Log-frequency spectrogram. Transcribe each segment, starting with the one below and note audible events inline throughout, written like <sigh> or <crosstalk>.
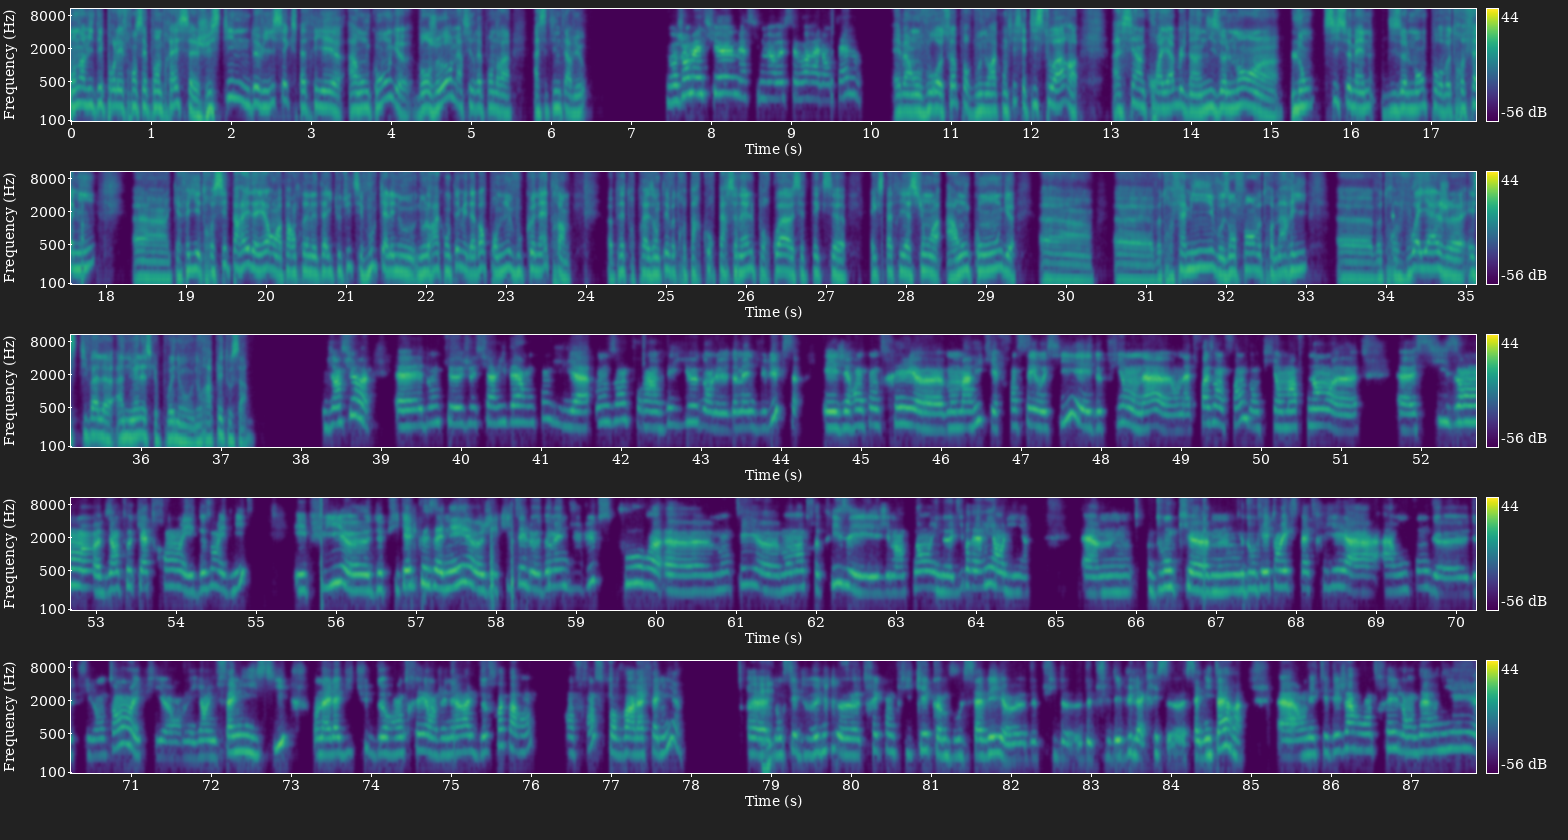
Mon invité pour les Français.press, Justine Devis, expatriée à Hong Kong. Bonjour, merci de répondre à, cette interview. Bonjour Mathieu, merci de me recevoir à l'antenne. Eh ben, on vous reçoit pour que vous nous racontiez cette histoire assez incroyable d'un isolement euh, long, six semaines d'isolement pour votre famille. Euh, qui a failli être séparée d'ailleurs. On va pas rentrer dans les détails tout de suite. C'est vous qui allez nous, nous le raconter, mais d'abord pour mieux vous connaître, peut-être présenter votre parcours personnel. Pourquoi cette expatriation à Hong Kong, euh, euh, votre famille, vos enfants, votre mari, euh, votre voyage estival annuel? Est-ce que vous pouvez nous, rappeler tout ça? Bien sûr. Euh, donc, je suis arrivée à Hong Kong il y a 11 ans pour un VIE dans le domaine du luxe. Et j'ai rencontré euh, mon mari qui est français aussi. Et depuis, on a, euh, on a trois enfants, donc qui ont maintenant euh, euh six ans, bientôt quatre ans et deux ans et demi. Et puis, depuis quelques années, j'ai quitté le domaine du luxe pour monter mon entreprise et j'ai maintenant une librairie en ligne. Euh, donc, euh, donc, étant expatriée à, à Hong Kong euh, depuis longtemps et puis en ayant une famille ici, on a l'habitude de rentrer en général deux fois par an en France pour voir la famille. Mhm. donc c'est devenu très compliqué, comme vous le savez, depuis, de, depuis le début de la crise sanitaire. on était déjà rentré l'an dernier,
